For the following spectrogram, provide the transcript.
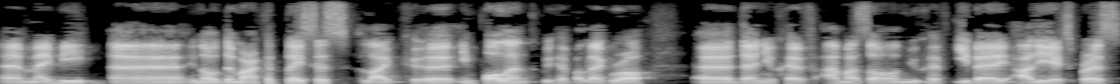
Maybe, uh, you know, the marketplaces like uh, in Poland, we have Allegro. Then you have Amazon, you have eBay, AliExpress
